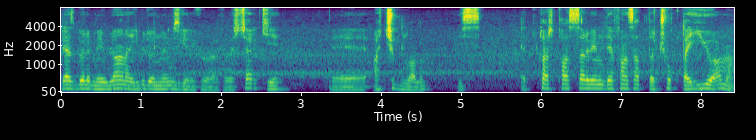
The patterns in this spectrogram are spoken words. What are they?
Biraz böyle Mevlana gibi dönmemiz gerekiyor arkadaşlar ki e, açı bulalım biz. Evet, bu tarz pasları benim defans hattı da çok da yiyor ama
